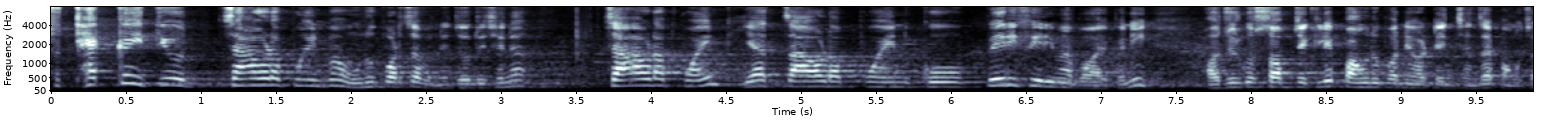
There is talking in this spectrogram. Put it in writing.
सो ठ्याक्कै त्यो चारवटा पोइन्टमा हुनुपर्छ भन्ने जरुरी छैन। चारवटा पोइन्ट या चारवटा पोइन्टको पेरिफेरीमा भए पनि हजुरको सब्जेक्टले पाउनुपर्ने अटेन्सन चाहिँ पाउँछ।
